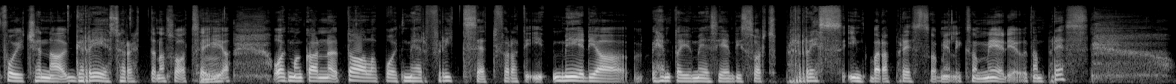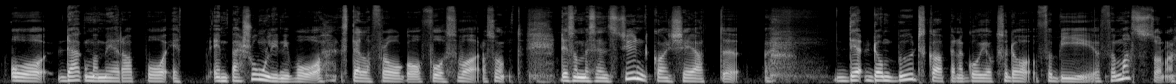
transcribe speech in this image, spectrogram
får ju känna gräsrötterna så att säga. Mm. Och att man kan tala på ett mer fritt sätt för att media hämtar ju med sig en viss sorts press. Inte bara press som är liksom media utan press. Och där kan man mera på ett en personlig nivå ställa frågor och få svar och sånt. Det som är sen synd kanske är att eh, de, de budskapen går ju också då förbi för massorna.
